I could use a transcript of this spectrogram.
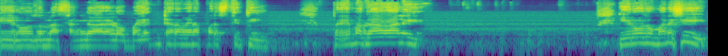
ఈ రోజున్న సంఘాలలో భయంకరమైన పరిస్థితి. ప్రేమ కావాలి. ఈరోజు మనిషి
